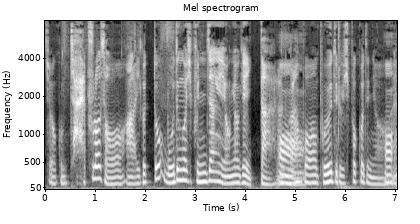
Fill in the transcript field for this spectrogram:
조금 잘 풀어서 아 이것도 모든 것이 분장의 영역에 있다라는 어. 걸 한번 보여드리고 싶었거든요. 네.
